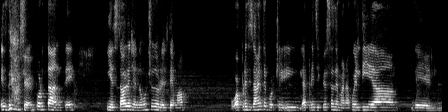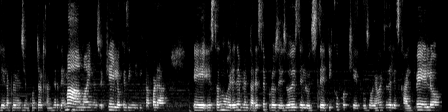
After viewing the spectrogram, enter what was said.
es demasiado importante y he estado leyendo mucho sobre el tema precisamente porque al principio de esta semana fue el día de, la prevención contra el cáncer de mama y no sé qué, y lo que significa para eh, estas mujeres enfrentar este proceso desde lo estético, porque pues obviamente se les cae el pelo.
